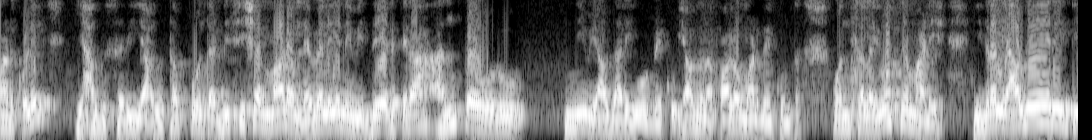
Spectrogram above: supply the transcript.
ಮಾಡ್ಕೊಳ್ಳಿ. ಯಾವುದು ಸರಿ, ಯಾವುದು ತಪ್ಪು ಅಂತ ಡಿಸಿಷನ್ ಮಾಡೋ ಲೆವೆಲ್ಗೆ ನೀವು ಇದ್ದೇ ಇರ್ತೀರಾ? ಅಂಥವರು ನೀವು ಯಾವ ದಾರಿಗೆ ಹೋಗ್ಬೇಕು? ಯಾವ್ದನ್ನ ಫಾಲೋ ಮಾಡಬೇಕು ಅಂತ ಒಂದ್ಸಲ ಯೋಚನೆ ಮಾಡಿ. ಇದರಲ್ಲಿ ಯಾವುದೇ ರೀತಿ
